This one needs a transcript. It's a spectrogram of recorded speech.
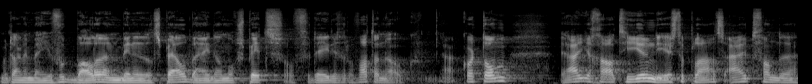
Maar daarin ben je voetballer en binnen dat spel ben je dan nog spits of verdediger of wat dan ook. Ja, kortom, ja, je gaat hier in de eerste plaats uit van de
